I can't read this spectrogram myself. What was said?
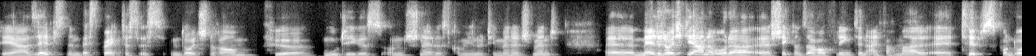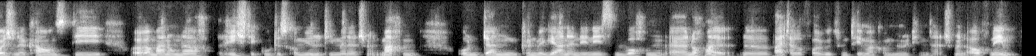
der selbst ein Best Practice ist im deutschen Raum für mutiges und schnelles Community Management. Äh, meldet euch gerne oder äh, schickt uns auch auf LinkedIn einfach mal äh, Tipps von deutschen Accounts, die eurer Meinung nach richtig gutes Community Management machen. Und dann können wir gerne in den nächsten Wochen äh, nochmal eine weitere Folge zum Thema Community Management aufnehmen.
